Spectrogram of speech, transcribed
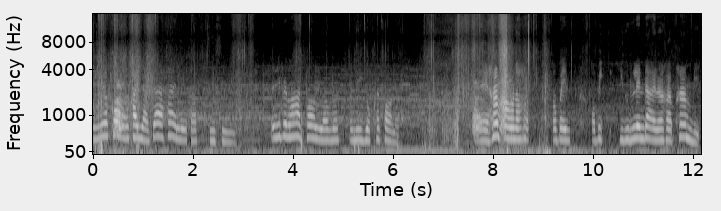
นี้ก็ใครอยากได้ให้เลยครับฟรีอันนี้เป็นรหัสพ่อแล้วนะ อันนี้ยกให้พ่อแล้วแต่ห้ามเอานะครับ เอาไปเอาไปยืมเล่นได้นะครับ ห้ามบิด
